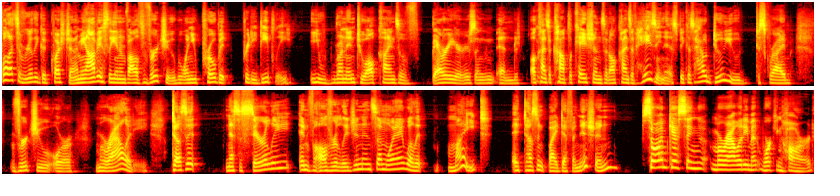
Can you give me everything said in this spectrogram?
Well, that's a really good question. I mean, obviously it involves virtue, but when you probe it pretty deeply, you run into all kinds of barriers and, and all kinds of complications and all kinds of haziness because how do you describe virtue or morality? Does it necessarily involve religion in some way? Well, it might. It doesn't by definition. So I'm guessing morality meant working hard.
